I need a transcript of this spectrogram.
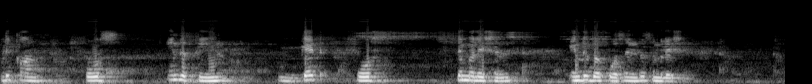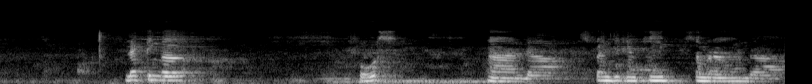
Click on force in the scene. Get force simulation into the force in the simulation. Selecting a force and uh, strength you can keep some around uh,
